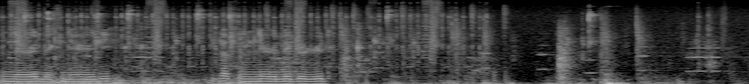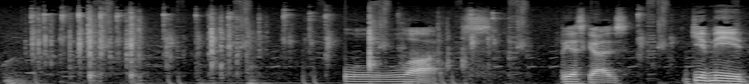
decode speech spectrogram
Nerd McNerdy. Fucking nerd niggered. Lots. But yes, guys, give me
